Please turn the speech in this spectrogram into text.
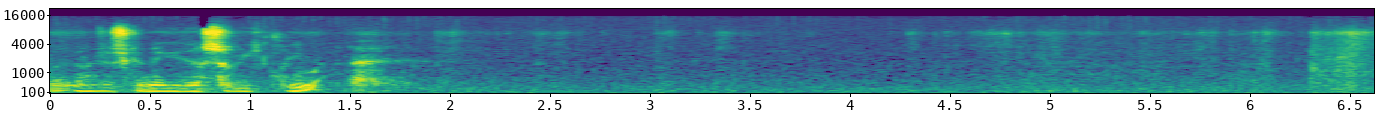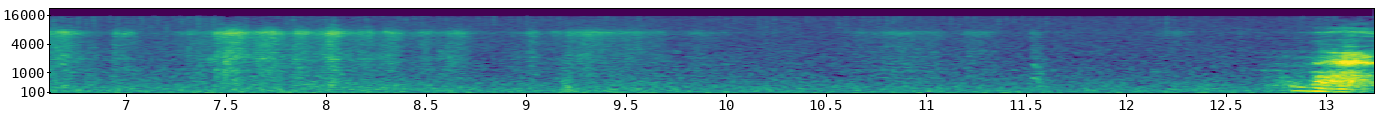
I'm just going to give this a wee clean. There.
